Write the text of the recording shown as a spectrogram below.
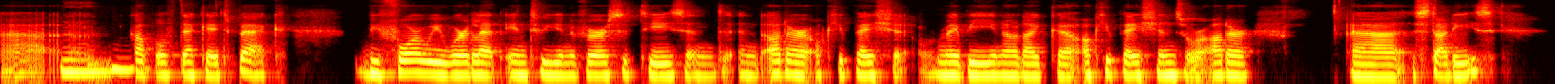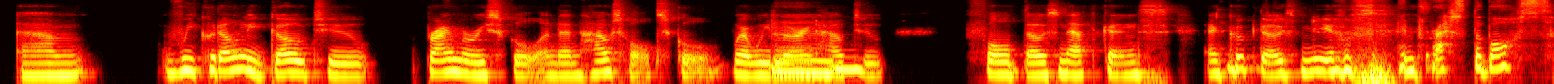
uh, mm. a mm-hmm. couple of decades back before we were let into universities and and other occupation or maybe you know like uh, occupations or other uh, studies um, we could only go to primary school and then household school where we mm. learned how mm. to fold those napkins and cook those meals impress the boss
